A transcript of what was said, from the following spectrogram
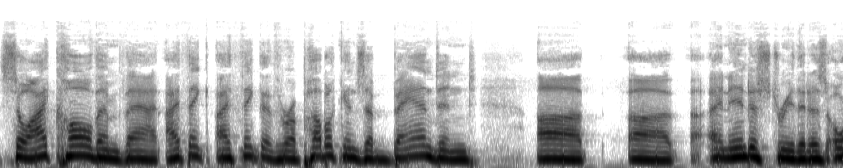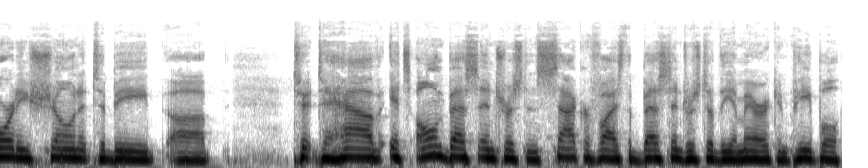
So I call them that. I think I think that the Republicans abandoned uh, uh, an industry that has already shown it to be uh, to, to have its own best interest and sacrifice the best interest of the American people.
